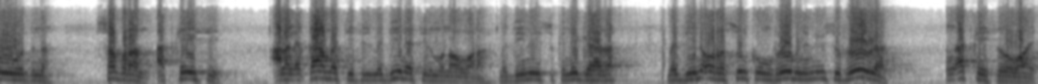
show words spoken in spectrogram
owoodna sabran adkaysi cala aliqaamati fi lmadiinati almunawara madiinadiisu kanigaada madiine oo rasuulka un roogna niisu rooga in adkaysada waayo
